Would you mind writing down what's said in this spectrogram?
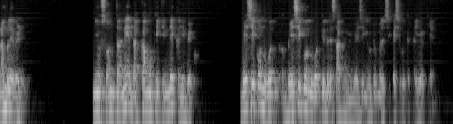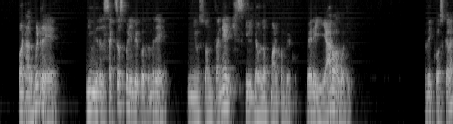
ನಂಬಲೇಬೇಡಿ. ನೀವು ಸ್ವಂತನೇ ಧಕ್ಕಾಮುಕ್ಕಿ ತಿಂದೇ ಕಲಿಬೇಕು. ಬೇಸಿಕ್ ಒಂದು ಗೊತ್ತು ಬೇಸಿಕ್ ಒಂದು ಗೊತ್ತಿದ್ರೆ ಸಾಕು ನಿಮಗೆ. ಬೇಸಿಕ್ ಯೂಟ್ಯೂಬ್ನಲ್ಲಿ ಸಿಕ್ಕ ಸಿಗುತ್ತೆ ಕಲಿಯೋಕ್ಕೆ ಬಟ್ ಅದು ಬಿಟ್ಟರೆ ನೀವು ಇದರಲ್ಲಿ ಸಕ್ಸಸ್ ಪಡಿಬೇಕು ಅಂತಂದರೆ ನೀವು ಸ್ವಂತನೇ ಸ್ಕಿಲ್ ಡೆವಲಪ್ ಮಾಡ್ಕೊಬೇಕು. ಬೇರೆ ಯಾರೂ ಆಗೋದಿಲ್ಲ. ಅದಕ್ಕೋಸ್ಕರ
